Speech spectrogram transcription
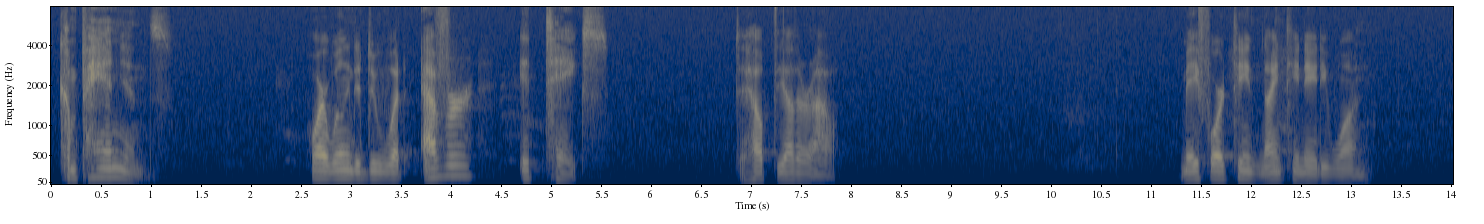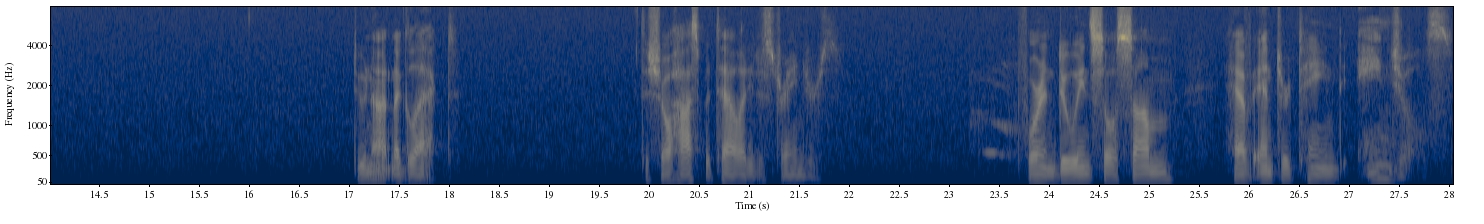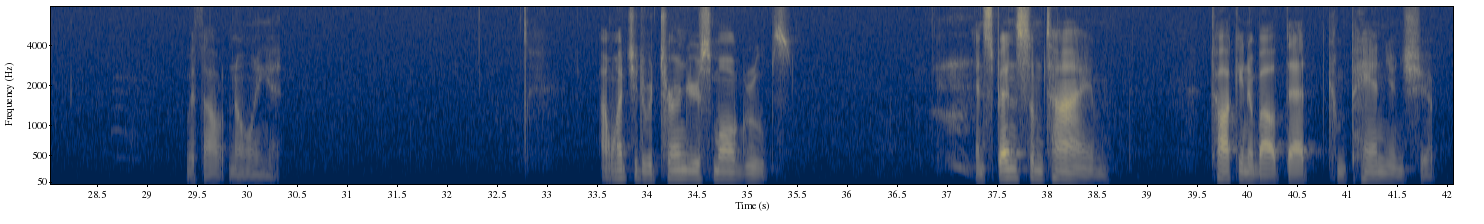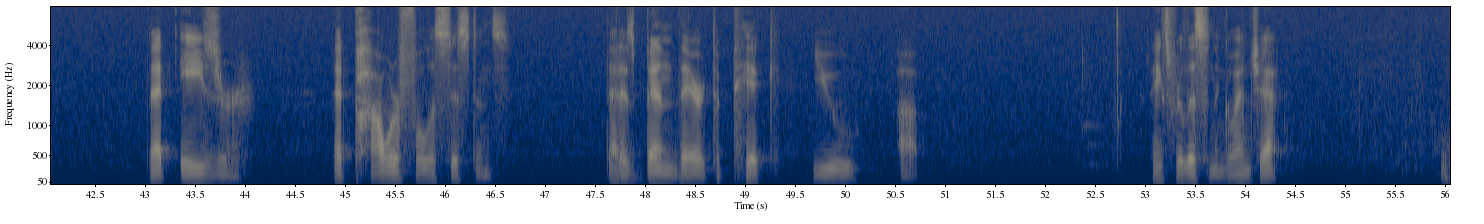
Companions who are willing to do whatever it takes to help the other out. May 14, 1981. Do not neglect to show hospitality to strangers. For in doing so, some have entertained angels without knowing it. I want you to return to your small groups and spend some time talking about that companionship, that ezer, that powerful assistance that has been there to pick you. Thanks for listening. Go ahead and chat.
